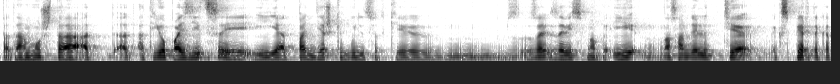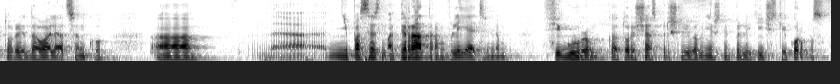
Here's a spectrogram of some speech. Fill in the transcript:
Потому что от, от, от ее позиции и от поддержки будет все-таки зависеть много. И на самом деле те эксперты, которые давали оценку э, Э, непосредственным операторам, влиятельным фигурам, которые сейчас пришли во внешнеполитический корпус,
